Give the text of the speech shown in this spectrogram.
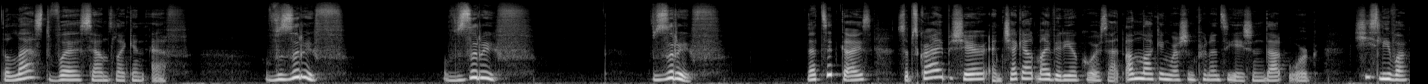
The last V sounds like an F. Vzrif. Vzrif. Vzrif. That's it, guys. Subscribe, share, and check out my video course at unlockingrussianpronunciation.org. Счастливо!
